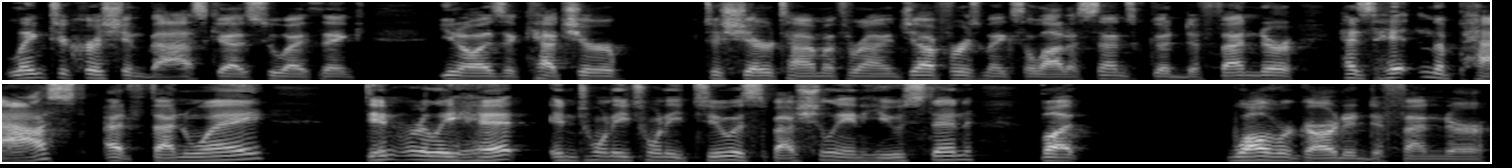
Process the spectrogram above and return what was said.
linked to Christian Vázquez, who I think, you know, as a catcher to share time with Ryan Jeffers makes a lot of sense. Good defender, has hit in the past at Fenway, didn't really hit in 2022, especially in Houston, but well regarded defender.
